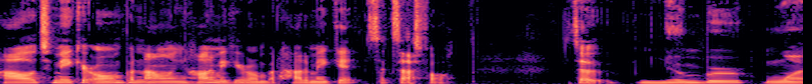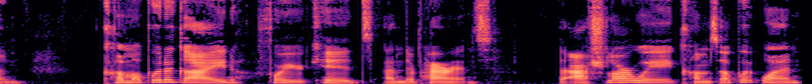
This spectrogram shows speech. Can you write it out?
how to make your own, but not only how to make your own, but how to make it successful. So, number one, come up with a guide for your kids and their parents. The Ashlar Way comes up with one.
